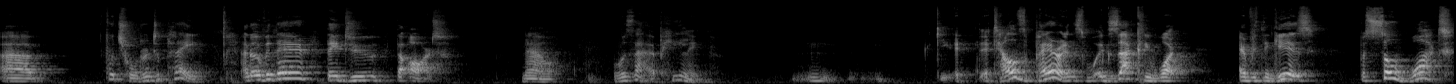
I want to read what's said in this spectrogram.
um, for children to play. And over there, they do the art. Now, was that appealing? It, it tells parents exactly what everything is, but so what?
